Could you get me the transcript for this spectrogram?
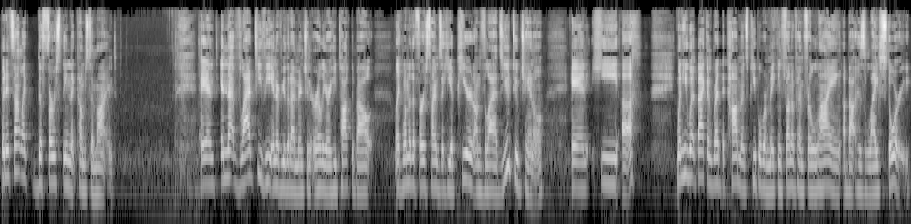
But it's not like the first thing that comes to mind. And in that Vlad TV interview that I mentioned earlier, he talked about like one of the first times that he appeared on Vlad's YouTube channel. And he, uh, when he went back and read the comments, people were making fun of him for lying about his life story.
